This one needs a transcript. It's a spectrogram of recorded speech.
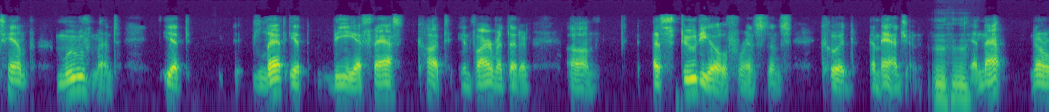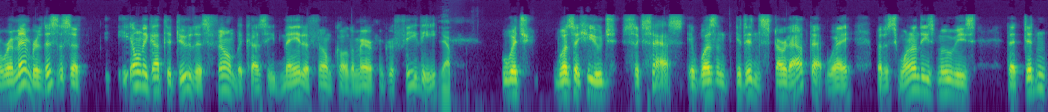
temp movement, it let it be a fast cut environment that a, um, a studio, for instance, could imagine. hmm And that, you know, remember, this is a, he only got to do this film because he made a film called American Graffiti, Yep. which was a huge success. It wasn't, it didn't start out that way, but it's one of these movies that didn't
